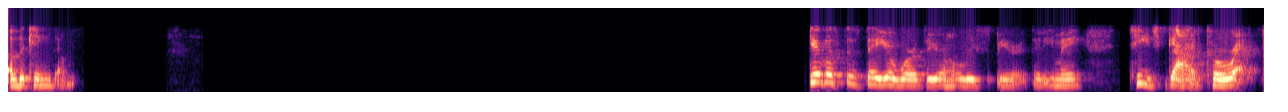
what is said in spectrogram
of the kingdom. Give us this day your word through your Holy Spirit that he may teach, guide, correct,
